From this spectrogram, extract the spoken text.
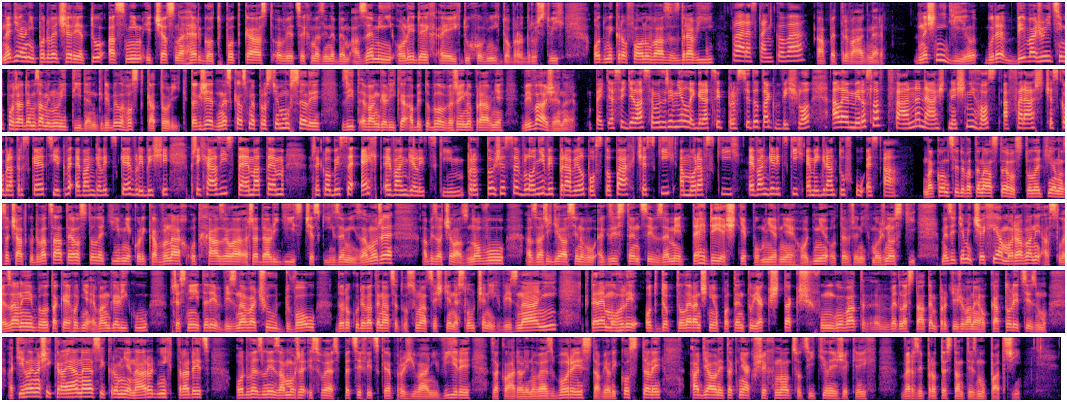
Nedělní podvečer je tu a s ním i čas na Hergot, podcast o věcech mezi nebem a zemí, o lidech a jejich duchovních dobrodružstvích. Od mikrofonu vás zdraví Klára Staňková a Petr Wagner. Dnešní díl bude vyvažujícím pořadem za minulý týden, kdy byl host katolík. Takže dneska jsme prostě museli vzít evangelíka, aby to bylo veřejnoprávně vyvážené. Peťa si dělá samozřejmě legraci, prostě to tak vyšlo, ale Miroslav Pfan, náš dnešní host a farář Českobratrské církve evangelické v Libiši, přichází s tématem, řeklo by se, echt evangelickým, protože se v loni vypravil po stopách českých a moravských evangelických emigrantů v USA. Na konci 19. století a na začátku 20. století v několika vlnách odcházela řada lidí z českých zemí za moře, aby začala znovu a zařídila si novou existenci v zemi tehdy ještě poměrně hodně otevřených možností. Mezi těmi Čechy a Moravany a Slezany bylo také hodně evangelíků, přesněji tedy vyznavačů dvou do roku 1918 ještě nesloučených vyznání, které mohly od dob tolerančního patentu jakž takž fungovat vedle státem protěžovaného katolicismu komunismu. A tihle naši krajané si kromě národních tradic odvezli za moře i svoje specifické prožívání víry, zakládali nové sbory, stavěli kostely a dělali tak nějak všechno, co cítili, že k jejich verzi protestantismu patří.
